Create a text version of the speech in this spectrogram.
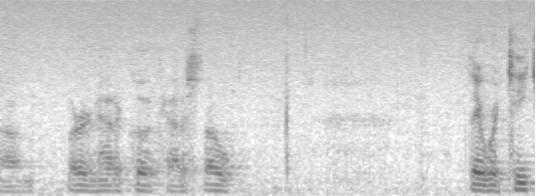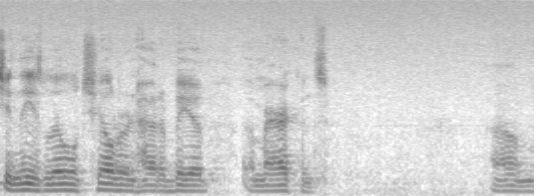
um, learning how to cook, how to sew. They were teaching these little children how to be Americans. Um,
